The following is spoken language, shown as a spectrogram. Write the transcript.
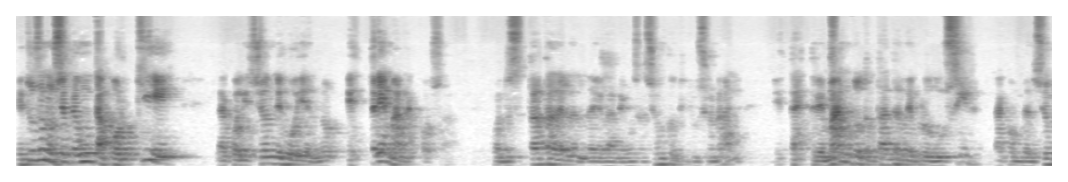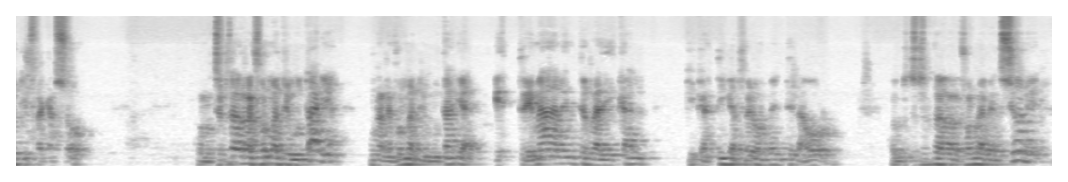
Entonces uno se pregunta por qué la coalición de gobierno extrema las cosas. Cuando se trata de la, negociación constitucional, está extremando tratar de reproducir la convención que fracasó. Cuando se trata de reforma tributaria, una reforma tributaria extremadamente radical que castiga ferozmente el ahorro cuando se trata de la reforma de pensiones,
